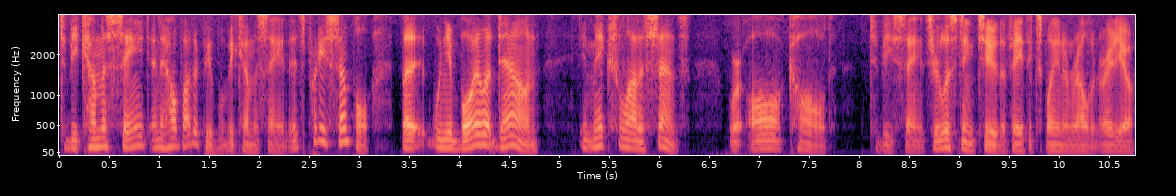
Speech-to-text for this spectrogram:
To become a saint and to help other people become a saint. It's pretty simple, but when you boil it down, it makes a lot of sense. We're all called to be saints. You're listening to the Faith Explained on Relevant Radio.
